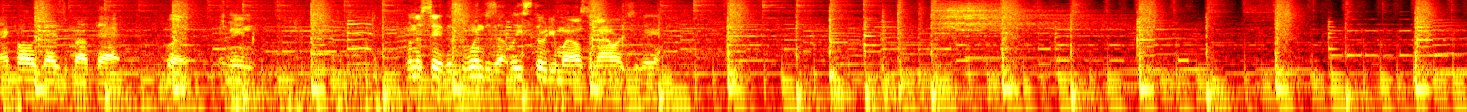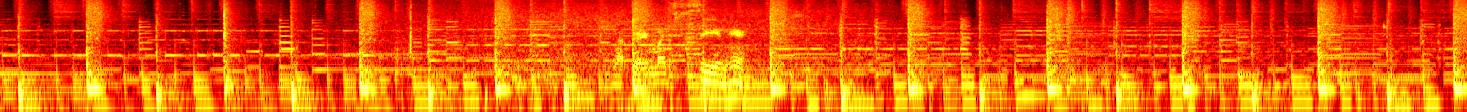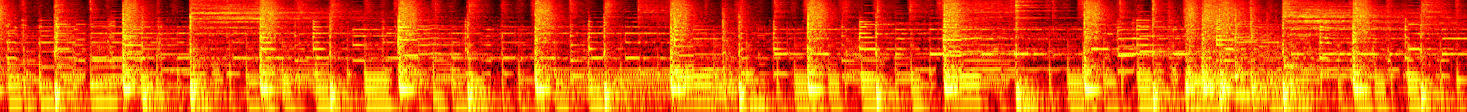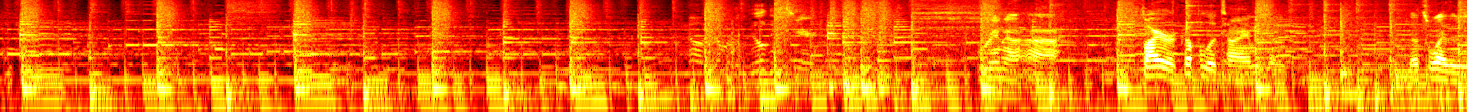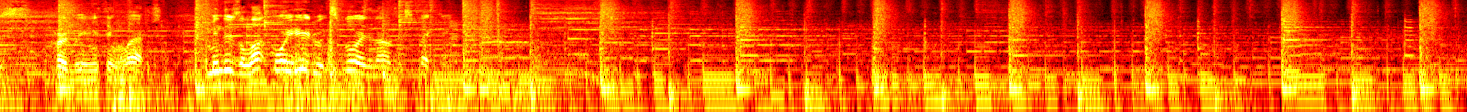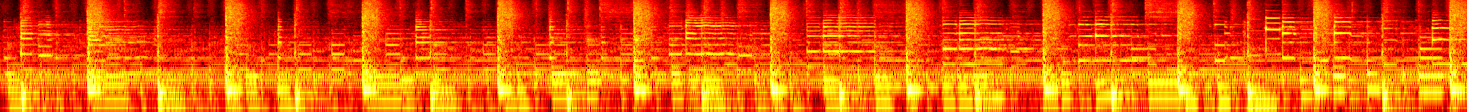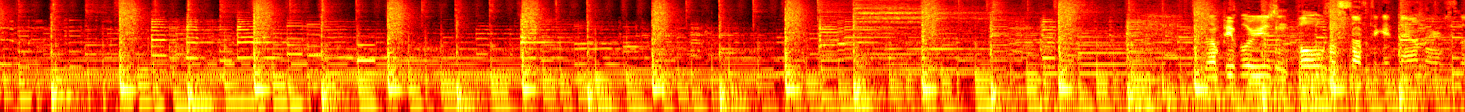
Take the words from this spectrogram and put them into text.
I apologize about that, but I mean, I'm gonna say this wind is at least 30 miles an hour today. Not very much to see in here. A uh, fire a couple of times, and that's why there's hardly anything left. I mean, there's a lot more here to explore than I was expecting. Now people are using poles and stuff to get down there, so.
